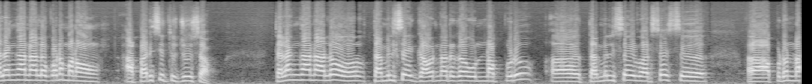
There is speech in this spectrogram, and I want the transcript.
తెలంగాణలో కూడా మనం ఆ పరిస్థితి చూసాం. తెలంగాణలో తమిళసై గవర్నర్గా ఉన్నప్పుడు తమిళసై వర్సెస్ అప్పుడున్న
